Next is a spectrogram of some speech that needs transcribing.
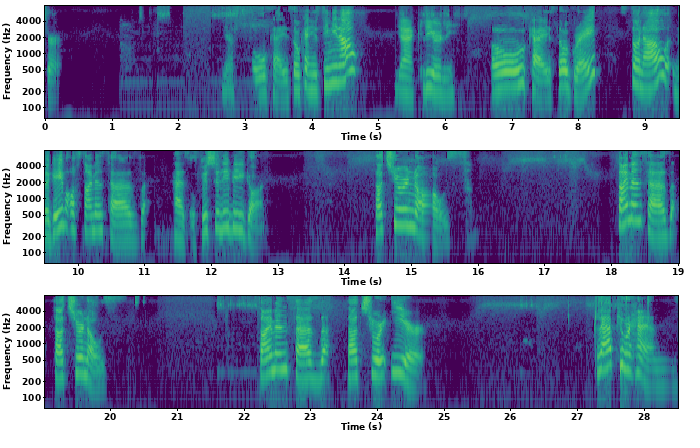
sure. Yes. Okay, so can you see me now? Yeah, clearly. Okay, so great. So now the game of Simon Says has officially begun. Touch your nose. Simon says, touch your nose. Simon says, touch your ear. Clap your hands.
